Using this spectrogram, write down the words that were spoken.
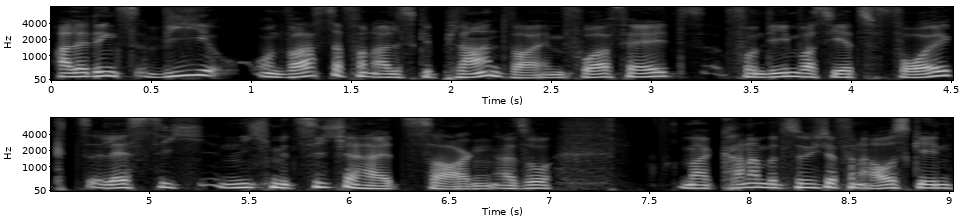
Allerdings, wie und was davon alles geplant war im Vorfeld, von dem, was jetzt folgt, lässt sich nicht mit Sicherheit sagen. Also Man kann aber natürlich davon ausgehen,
